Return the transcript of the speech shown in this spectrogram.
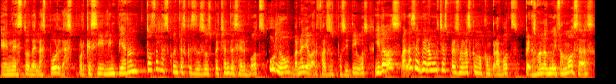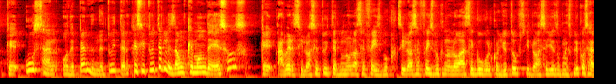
en esto de las purgas, porque si limpiaran todas las cuentas que se sospechan de ser bots, uno van a llevar falsos positivos y dos van a hacer ver a muchas personas como bots, personas muy famosas que usan o dependen de Twitter, que si Twitter les da un quemón de esos, que a ver si lo hace Twitter, no lo hace Facebook, si lo hace Facebook, no lo hace Google con YouTube, si lo hace YouTube, me explico. O sea,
